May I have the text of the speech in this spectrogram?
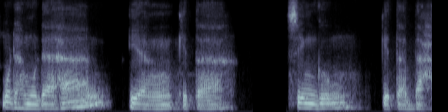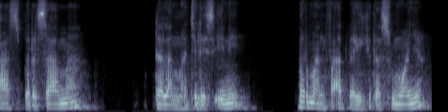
Mudah-mudahan yang kita singgung, kita bahas bersama dalam majelis ini bermanfaat bagi kita semuanya.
